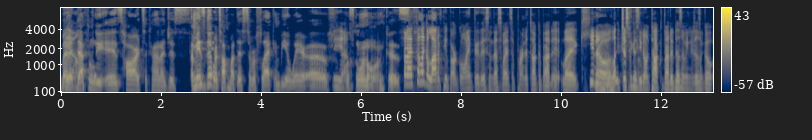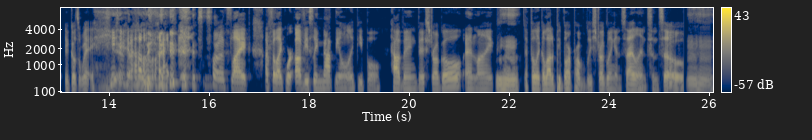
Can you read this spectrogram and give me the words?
but yeah. it definitely is hard to kind of just i mean it's good we're talking about this to reflect and be aware of yeah. what's going on because but i feel like a lot of people are going through this and that's why it's important to talk about it like you know mm-hmm. like just because you don't talk about it doesn't mean it doesn't go it goes away yeah, like, so it's like i feel like we're obviously not the only people having this struggle and like mm-hmm. i feel like a lot of people are probably struggling in silence and so mm-hmm.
